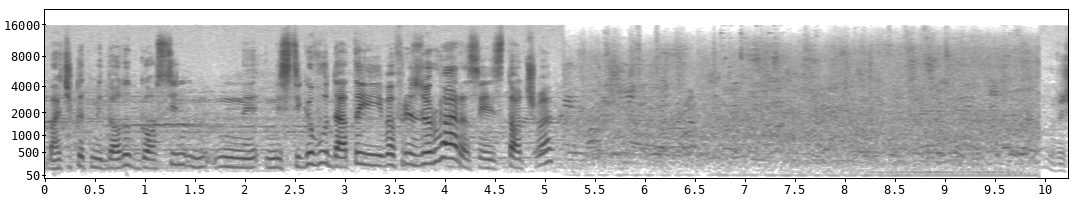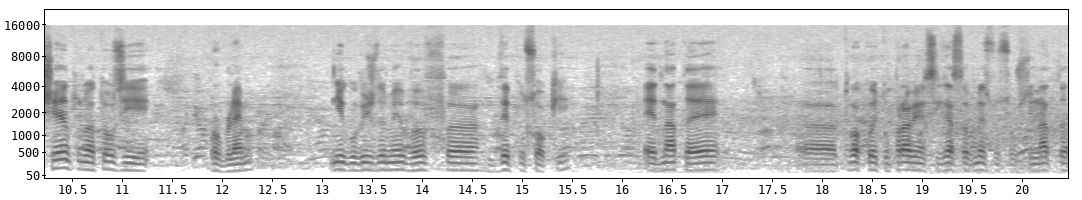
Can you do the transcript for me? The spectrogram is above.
Обаче като ми додат гости, не, не стига водата и в резервуара се източва. Решението на този проблем ние го виждаме в две посоки. Едната е това, което правим сега съвместно с общината.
